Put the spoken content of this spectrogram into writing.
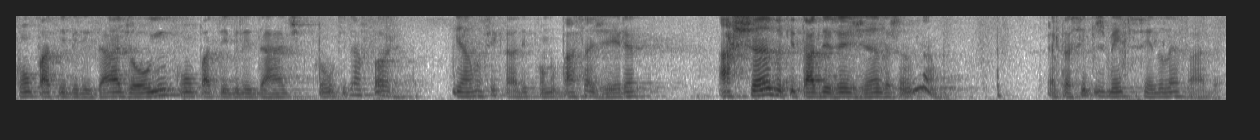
compatibilidade ou incompatibilidade com o que está fora. E a alma fica ali como passageira, achando que está desejando, achando. Não. Ela está simplesmente sendo levada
